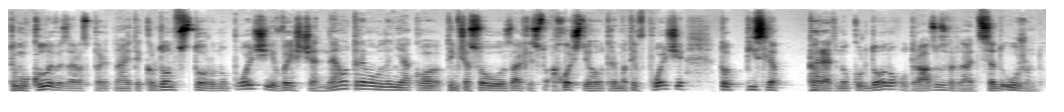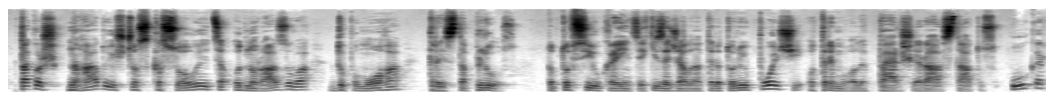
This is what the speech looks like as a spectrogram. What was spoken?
Тому, коли ви зараз перетинаєте кордон в сторону Польщі, ви ще не отримували ніякого тимчасового захисту, а хочете його отримати в Польщі, то після перетину кордону одразу звертайтеся до Ужгороду. Також нагадую, що скасовується одноразова допомога 300+. Тобто всі українці, які заїжджали на територію Польщі, отримували перший раз статус Укр,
